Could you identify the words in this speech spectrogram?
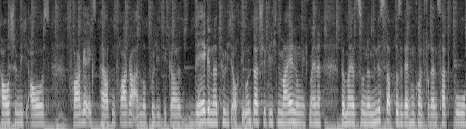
tausche mich aus, frage Experten, frage andere Politiker, wäge natürlich auch die unterschiedlichen Meinungen. Ich meine, wenn man jetzt so eine Ministerpräsidentenkonferenz hat, wo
